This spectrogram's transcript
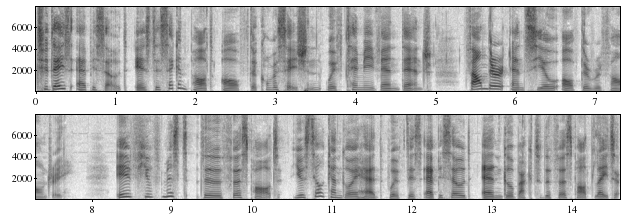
Today's episode is the second part of the conversation with Tammy Vendange, founder and CEO of The Refoundry. If you've missed the first part, you still can go ahead with this episode and go back to the first part later.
